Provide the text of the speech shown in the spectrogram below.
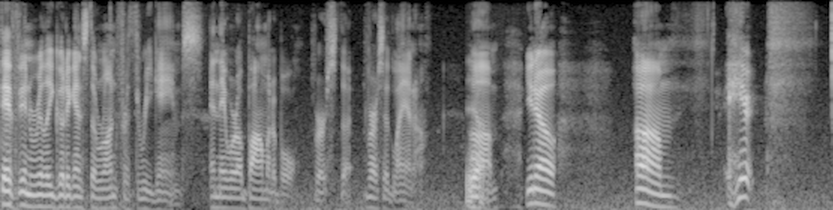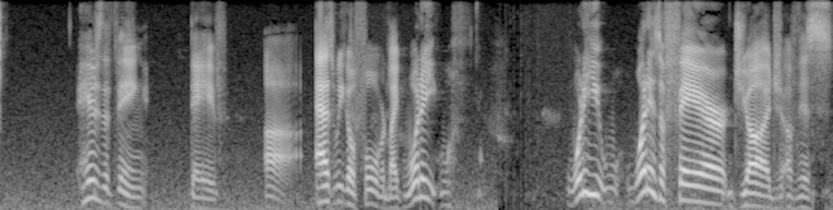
they've been really good against the run for three games, and they were abominable versus the versus Atlanta. Yeah. Um, you know, um, here here's the thing, Dave. Uh, as we go forward, like, what are you? What do you? What is a fair judge of this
